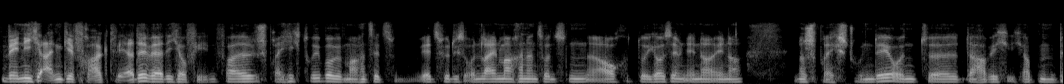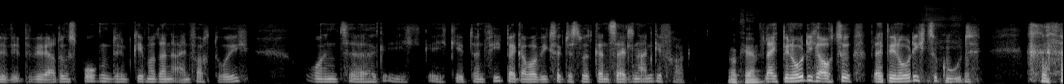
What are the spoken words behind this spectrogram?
wenn ich angefragt werde, werde ich auf jeden Fall, spreche ich drüber. Wir machen es jetzt, jetzt würde ich es online machen, ansonsten auch durchaus in, in, einer, in, einer, in einer, Sprechstunde. Und äh, da habe ich, ich habe einen Be Bewertungsbogen, den gehen wir dann einfach durch und äh, ich, ich gebe dann Feedback. Aber wie gesagt, das wird ganz selten angefragt. Okay. Vielleicht benote ich auch zu, vielleicht benote ich zu gut.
